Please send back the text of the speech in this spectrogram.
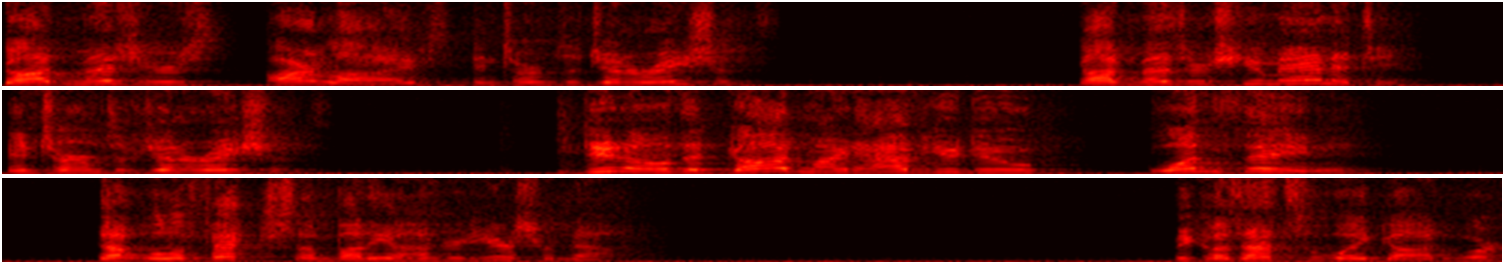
God measures our lives in terms of generations. God measures humanity in terms of generations. Do you know that God might have you do one thing that will affect somebody a hundred years from now? Because that's the way God works.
